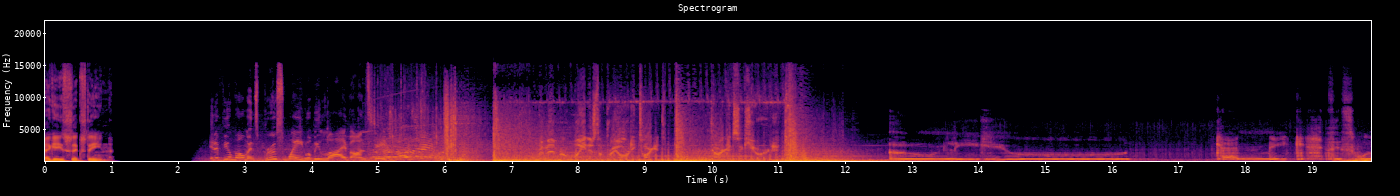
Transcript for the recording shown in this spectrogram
Peggy 16. In a few moments, Bruce Wayne will be live on stage. Remember, Wayne is the priority target. Target secured. Only you can make this world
